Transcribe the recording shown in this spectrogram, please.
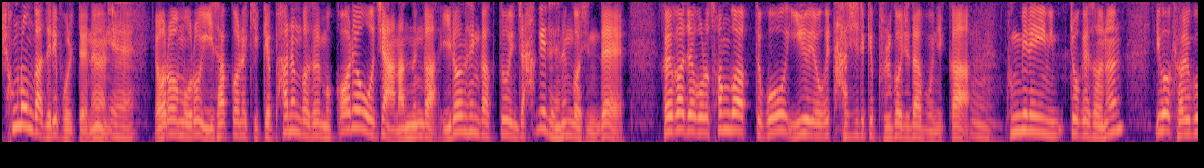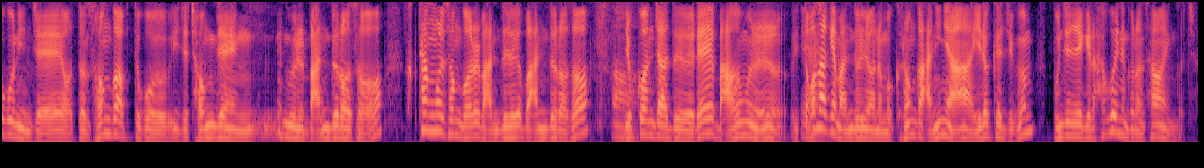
평론가들이 볼 때는 예. 여러모로 이 사건을 깊게 파는 것을 뭐 꺼려오지 않았는가 이런 생각도 이제 하게 되는 것인데 결과적으로 선거 앞두고 이 의혹이 다시 이렇게 불거지다 보니까 음. 국민의힘 쪽에서는 이거 결국은 이제 어떤 선거 앞두고 이제 정쟁을 만들어서 흙탕물 선거를 만들 만들어서 어. 유권자들의 마음을 떠나게 예. 만들려는 뭐 그런 거 아니냐 이렇게 지금 문제 제기를 하고 있는 그런 상황인 거죠.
